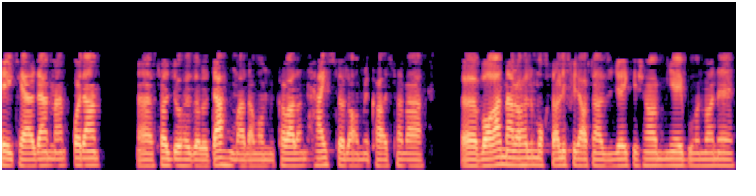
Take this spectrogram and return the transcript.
طی کردم من خودم سال 2010 اومدم آمریکا و الان 8 سال آمریکا هستم و واقعا مراحل مختلفی رفتن. از اونجایی که شما میای به عنوان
